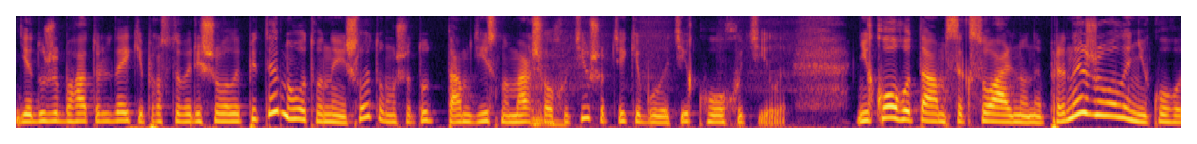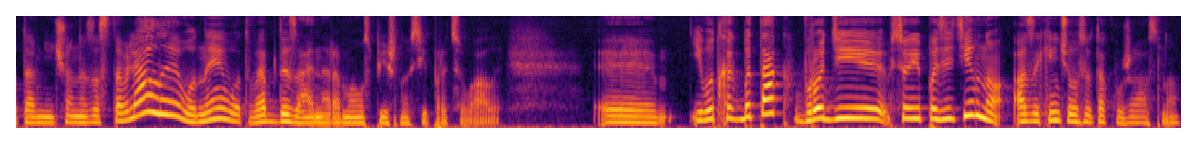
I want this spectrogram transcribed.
Є дуже багато людей, які просто вирішували піти. Ну от вони йшли, тому що тут там дійсно маршал хотів, щоб тільки були ті, кого хотіли. Нікого там сексуально не принижували, нікого там нічого не заставляли. Вони от веб-дизайнерами успішно всі працювали. Е, і от як би так, вроді все і позитивно, а закінчилося так ужасно.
